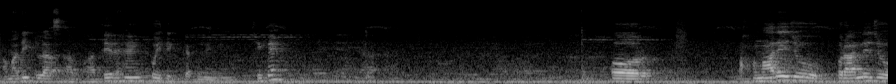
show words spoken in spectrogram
हमारी क्लास आप आते रहें, कोई दिक्कत नहीं है, ठीक है? और हमारे जो पुराने जो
